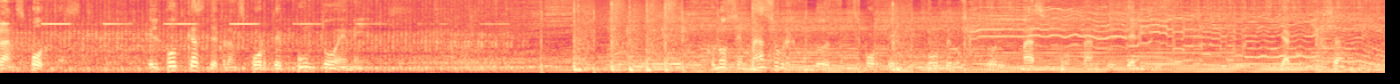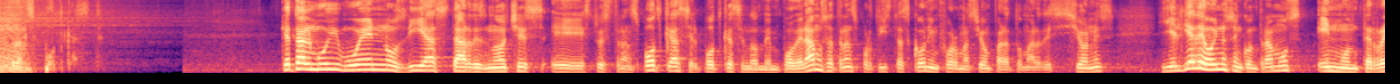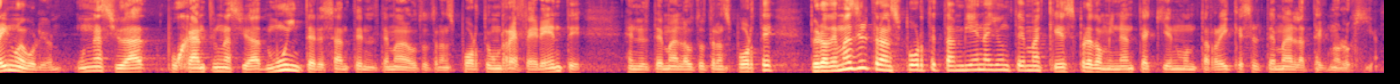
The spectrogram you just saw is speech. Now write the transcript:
Transpodcast, el podcast de transporte.mx. Conoce más sobre el mundo del transporte en voz de los actores más importantes de la. Ya comienza Transpodcast. ¿Qué tal? Muy buenos días, tardes, noches. Eh, esto es Transpodcast, el podcast en donde empoderamos a transportistas con información para tomar decisiones. Y el día de hoy nos encontramos en Monterrey, Nuevo León, una ciudad pujante, una ciudad muy interesante en el tema del autotransporte, un referente en el tema del autotransporte, pero además del transporte también hay un tema que es predominante aquí en Monterrey, que es el tema de la tecnología.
